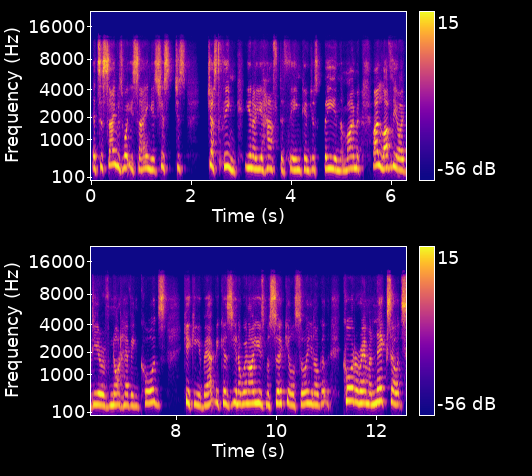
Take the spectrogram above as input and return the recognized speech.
it's the same as what you're saying. It's just just just think you know you have to think and just be in the moment i love the idea of not having cords kicking about because you know when I use my circular saw, you know I've got the cord around my neck, so it's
